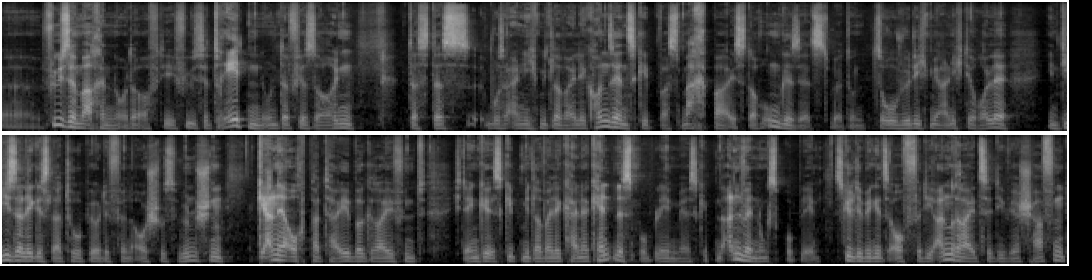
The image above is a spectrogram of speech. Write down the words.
äh, Füße machen oder auf die Füße treten und dafür sorgen, dass das, wo es eigentlich mittlerweile Konsens gibt, was machbar ist, auch umgesetzt wird. Und so würde ich mir eigentlich die Rolle in dieser Legislaturperiode für einen Ausschuss wünschen. Gerne auch parteiübergreifend. Ich denke, es gibt mittlerweile kein Erkenntnisproblem mehr. Es gibt ein Anwendungsproblem. Das gilt übrigens auch für die Anreize, die wir schaffen.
